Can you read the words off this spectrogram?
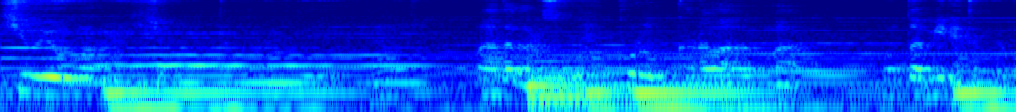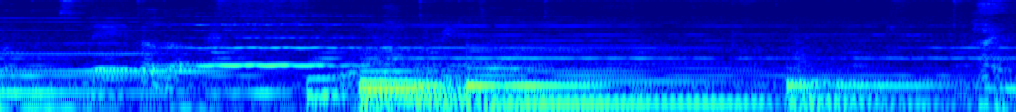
日曜洋画劇場だったまあだからそこの頃からはまあ本当は見れてもよかったですね。ただなんか見れてなかったはい。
